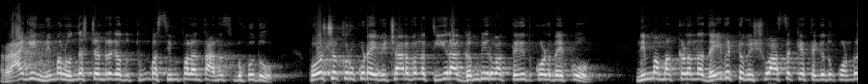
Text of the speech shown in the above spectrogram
ರ್ಯಾಗಿಂಗ್ ನಿಮ್ಮಲ್ಲಿ ಒಂದಷ್ಟು ಜನರಿಗೆ ಅದು ತುಂಬಾ ಸಿಂಪಲ್ ಅಂತ ಅನಿಸಬಹುದು. ಪೋಷಕರು ಕೂಡ ಈ ವಿಚಾರವನ್ನು ತೀರಾ ಗಂಭೀರವಾಗಿ ತೆಗೆದುಕೊಳ್ಬೇಕು. ನಿಮ್ಮ ಮಕ್ಕಳನ್ನ ದಯವಿಟ್ಟು ವಿಶ್ವಾಸಕ್ಕೆ ತೆಗೆದುಕೊಂಡು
